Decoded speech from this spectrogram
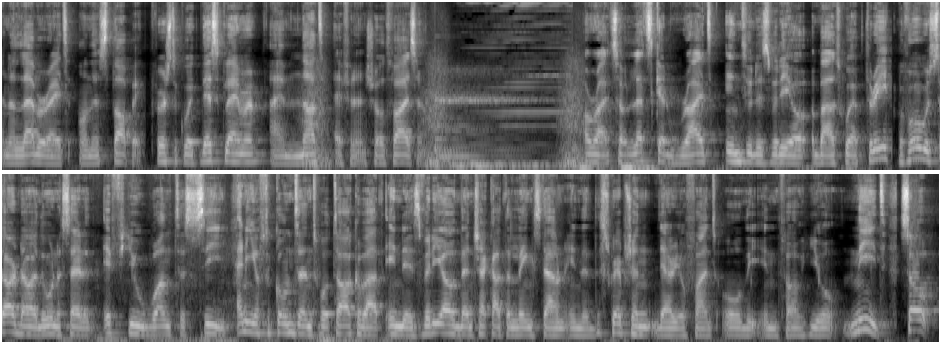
and elaborate on this topic. First, a quick disclaimer. I am not a financial advisor. Alright, so let's get right into this video about Web3. Before we start though, I do want to say that if you want to see any of the content we'll talk about in this video, then check out the links down in the description. There you'll find all the info you'll need. So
